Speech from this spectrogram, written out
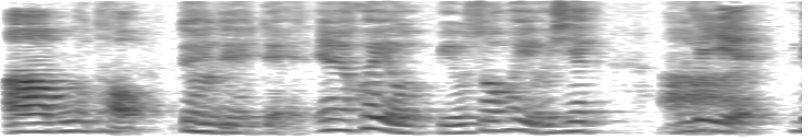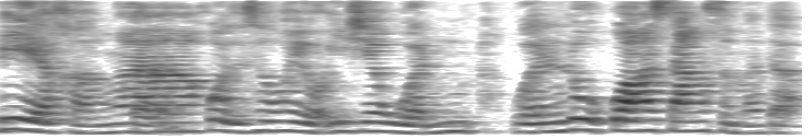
啊木头。对对对，因为会有比如说会有一些。裂裂痕啊，或者是会有一些纹纹路、刮伤什么的。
